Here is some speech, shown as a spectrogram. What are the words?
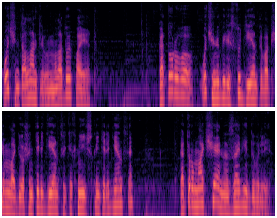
очень талантливый молодой поэт, которого очень любили студенты, вообще молодежь, интеллигенция, техническая интеллигенция, которому отчаянно завидовали –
